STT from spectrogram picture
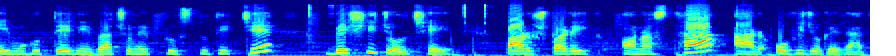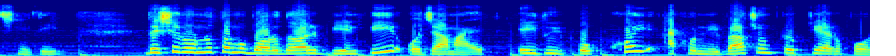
এই মুহূর্তে নির্বাচনের প্রস্তুতির চেয়ে বেশি চলছে পারস্পরিক অনাস্থা আর অভিযোগের রাজনীতি। দেশের অন্যতম বড় দল বিএনপি ও জামায়াত এই দুই পক্ষই এখন নির্বাচন প্রক্রিয়ার উপর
